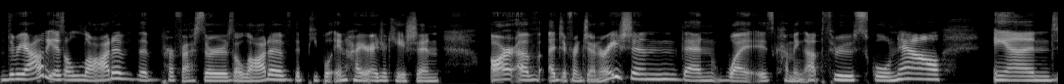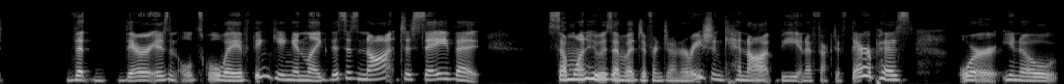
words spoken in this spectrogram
the reality is a lot of the professors, a lot of the people in higher education are of a different generation than what is coming up through school now and that there is an old school way of thinking. And like this is not to say that someone who is of a different generation cannot be an effective therapist or you know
